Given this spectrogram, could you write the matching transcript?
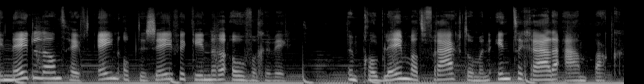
In Nederland heeft 1 op de 7 kinderen overgewicht. Een probleem wat vraagt om een integrale aanpak.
